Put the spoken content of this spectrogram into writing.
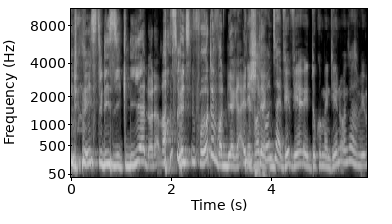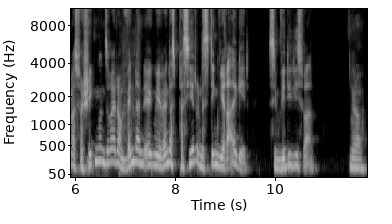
und willst du die signieren oder was? Willst du ein Foto von dir Nee, von reinstecken? uns, wir, wir dokumentieren uns das und wie wir es verschicken und so weiter. Und wenn dann irgendwie, wenn das passiert und das Ding viral geht, sind wir die, die es waren. Ja.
